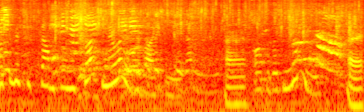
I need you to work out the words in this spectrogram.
Nasıl bir sistem kurmuşlar? Ne var acaba şimdi? Ha, Ortadakinden mi? evet.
